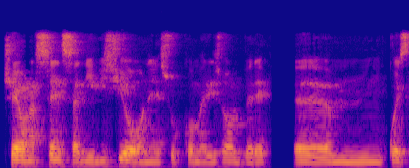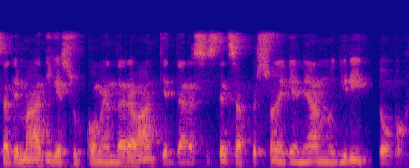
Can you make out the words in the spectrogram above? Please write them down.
c'è un'assenza di visione su come risolvere ehm, questa tematica e su come andare avanti e dare assistenza a persone che ne hanno diritto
